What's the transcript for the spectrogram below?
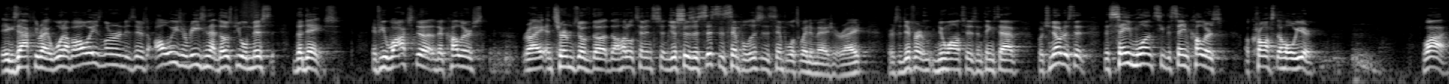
Exactly right. What I've always learned is there's always a reason that those people miss the days. If you watch the, the colors, right, in terms of the, the huddle attendance, just as this is simple, this is the simplest way to measure, right? There's a different nuances and things to have, but you notice that the same ones see the same colors across the whole year. Why?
